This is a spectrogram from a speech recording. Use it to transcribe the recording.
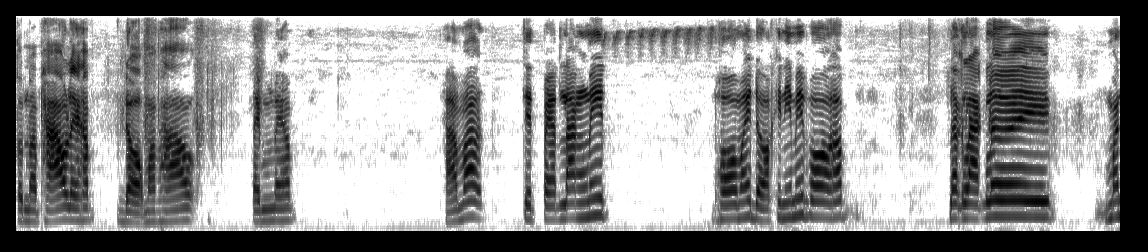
ต้นมะพร้าวเลยครับ ดอกมะพร้าวเต็มเลยครับ ถามว่าเจ็ดแปดลังนี่พอไหมดอกแค่นี้ไม่พอครับ หลักๆเลย มัน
